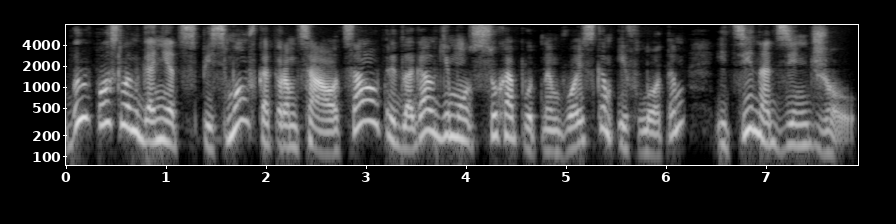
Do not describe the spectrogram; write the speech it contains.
был послан гонец с письмом, в котором Цао Цао предлагал ему с сухопутным войском и флотом идти на Цзиньчжоу.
